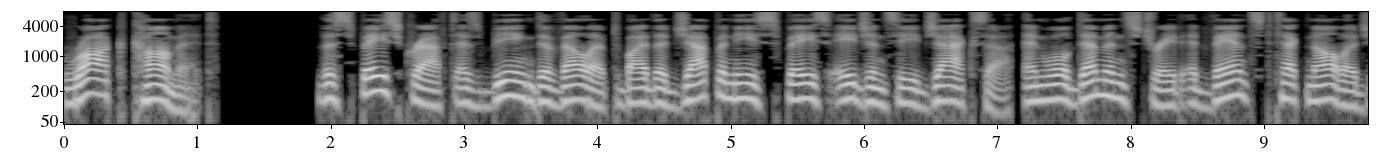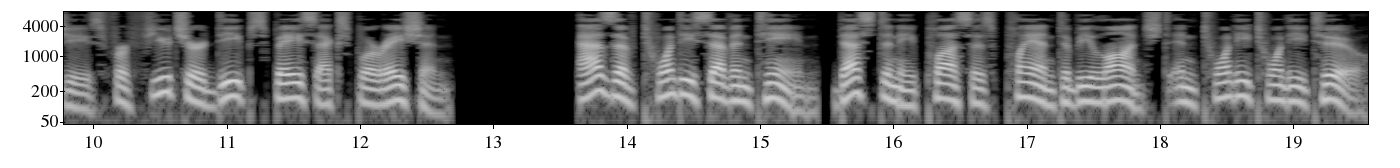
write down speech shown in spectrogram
Rock Comet the spacecraft is being developed by the Japanese space agency JAXA, and will demonstrate advanced technologies for future deep space exploration. As of 2017, Destiny Plus is planned to be launched in 2022.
